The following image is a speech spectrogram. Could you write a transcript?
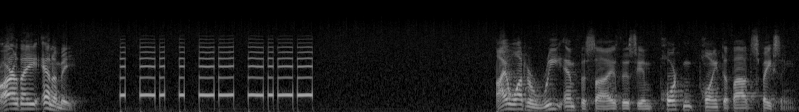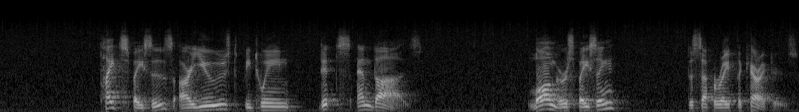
Or are they enemy? I want to re-emphasize this important point about spacing. Tight spaces are used between dits and dahs. Longer spacing to separate the characters.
